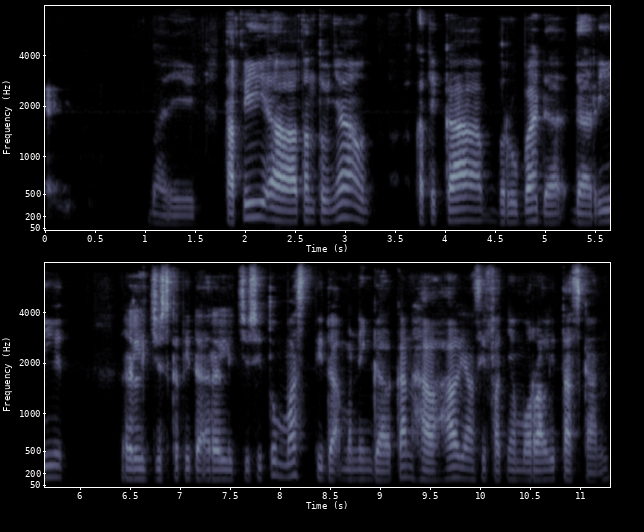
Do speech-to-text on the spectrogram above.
Kayak gitu. Baik. Tapi uh, tentunya ketika berubah da dari religius ke tidak religius itu Mas tidak meninggalkan hal-hal yang sifatnya moralitas kan?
